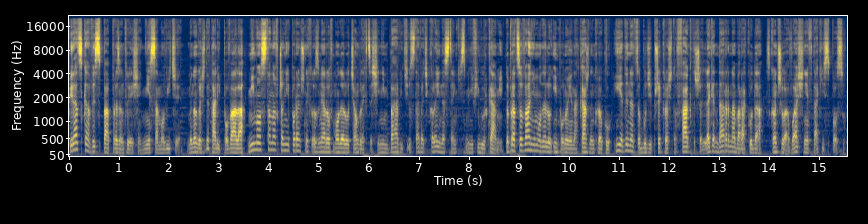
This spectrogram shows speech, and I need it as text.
Piracka wyspa prezentuje się niesamowicie. Mnogość detali powala, mimo stanowczo nieporęcznych rozmiarów modelu ciągle chce się nim bawić i ustawiać kolejne stęki z minifigurkami. Dopracowanie modelu imponuje na każdym kroku i jedyne co budzi przykrość to fakt, że legendarna Barakuda skończyła właśnie w taki sposób.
